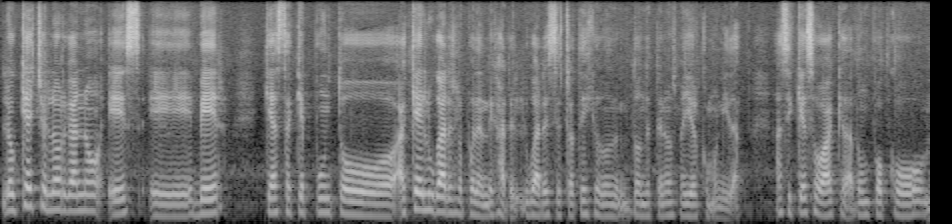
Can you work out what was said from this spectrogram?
lo que ha hecho el órgano es eh, ver que hasta qué punto, a qué lugares lo pueden dejar, lugares estratégicos donde, donde tenemos mayor comunidad. Así que eso ha quedado un poco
